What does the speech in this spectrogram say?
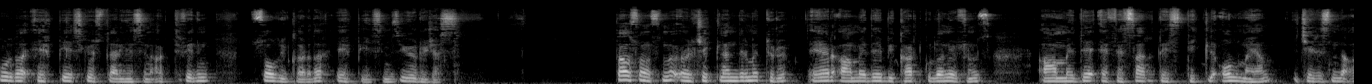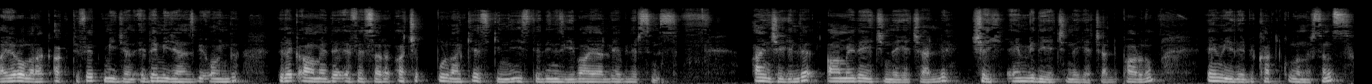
Burada FPS göstergesini aktif edin. Sol yukarıda FPS'imizi göreceğiz. Daha sonrasında ölçeklendirme türü. Eğer AMD bir kart kullanıyorsunuz AMD FSR destekli olmayan içerisinde ayar olarak aktif etmeyeceğiniz, edemeyeceğiniz bir oyunda direkt AMD FSR'ı açıp buradan keskinliği istediğiniz gibi ayarlayabilirsiniz. Aynı şekilde AMD için de geçerli. Şey Nvidia için de geçerli pardon. Nvidia bir kart kullanırsanız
